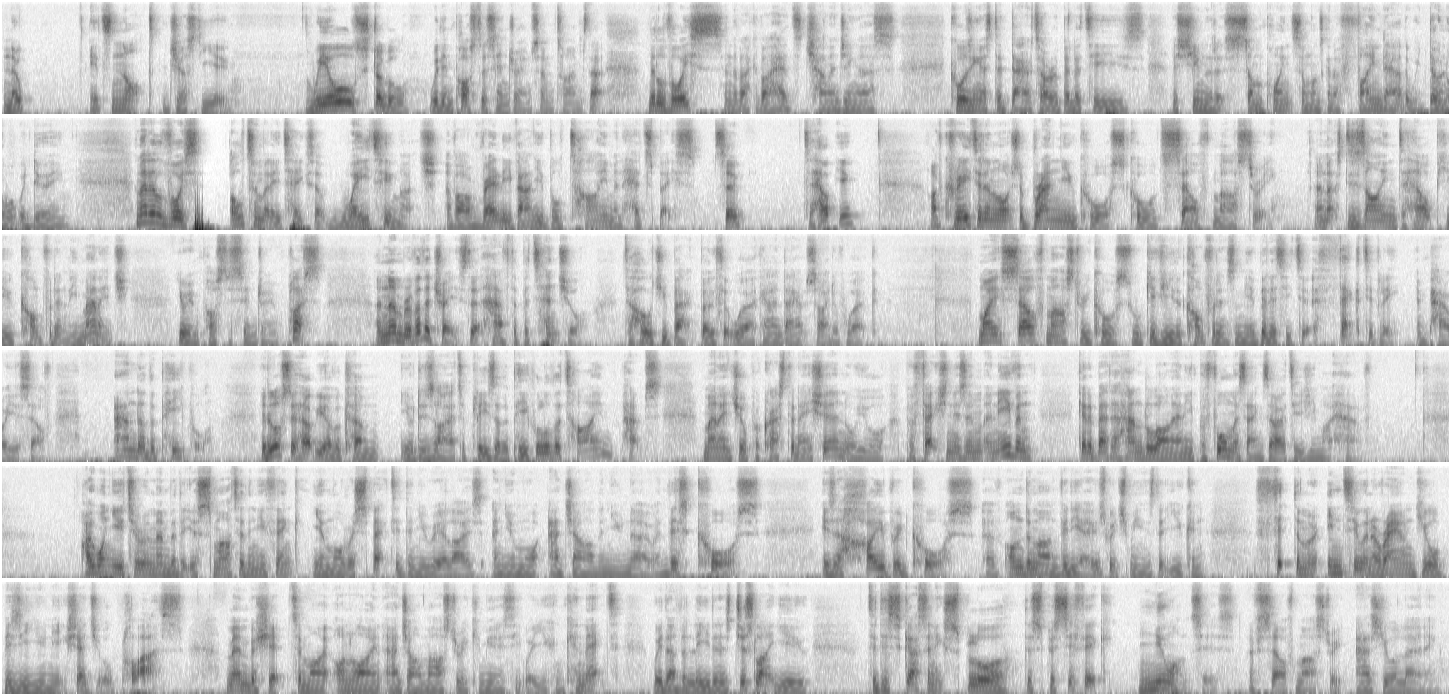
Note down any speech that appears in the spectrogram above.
Nope, it's not just you. We all struggle with imposter syndrome sometimes. That little voice in the back of our heads challenging us, causing us to doubt our abilities, assume that at some point someone's going to find out that we don't know what we're doing. And that little voice ultimately takes up way too much of our really valuable time and headspace. So, to help you, I've created and launched a brand new course called Self Mastery, and that's designed to help you confidently manage your imposter syndrome, plus a number of other traits that have the potential to hold you back both at work and outside of work. My self mastery course will give you the confidence and the ability to effectively empower yourself and other people. It'll also help you overcome your desire to please other people all the time, perhaps manage your procrastination or your perfectionism, and even get a better handle on any performance anxieties you might have. I want you to remember that you're smarter than you think, you're more respected than you realize, and you're more agile than you know. And this course is a hybrid course of on-demand videos, which means that you can fit them into and around your busy, unique schedule, plus membership to my online Agile Mastery community where you can connect with other leaders just like you to discuss and explore the specific nuances of self-mastery as you're learning.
